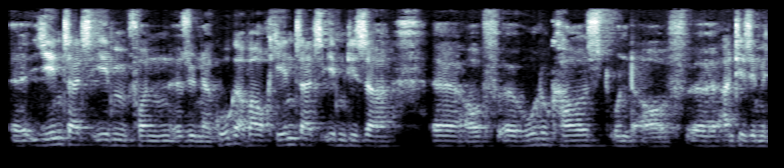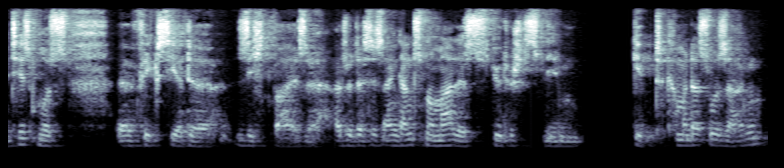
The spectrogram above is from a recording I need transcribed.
äh jenseits eben von Synagoge, aber auch jenseits eben dieser äh, auf äh, Holocaust und auf äh, Antisemitismus äh, fixierte Sichtweise. Also dass es ein ganz normales jüdisches Leben gibt. Kann man das so sagen?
